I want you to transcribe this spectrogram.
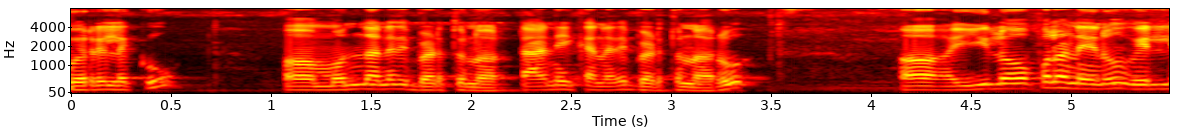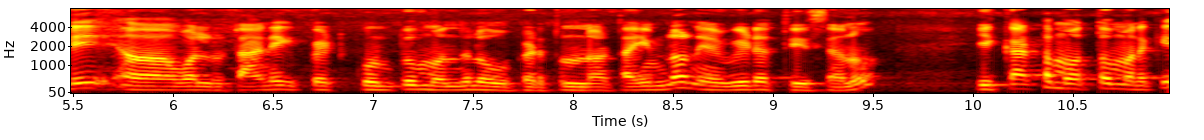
గొర్రెలకు మందు ముందు అనేది పెడుతున్నారు. టానిక్ అనేది పెడుతున్నారు. ఈ లోపల నేను వెళ్ళి వాళ్ళు టానిక్ పెట్టుకుంటూ మందులు పెడుతున్న టైంలో నేను వీడియో తీశాను. ఈ కట్ట మొత్తం మనకి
